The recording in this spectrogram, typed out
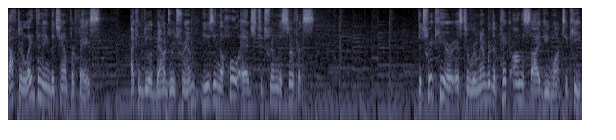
After lengthening the chamfer face, I can do a boundary trim using the whole edge to trim the surface. The trick here is to remember to pick on the side you want to keep.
